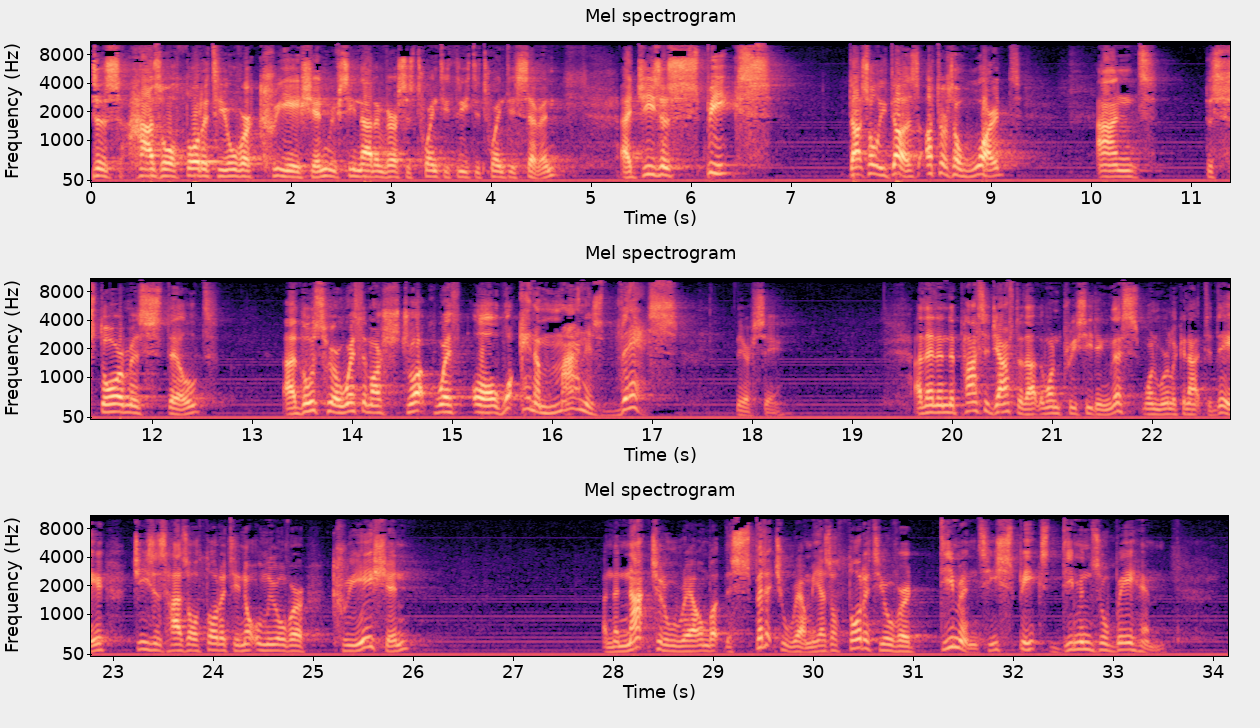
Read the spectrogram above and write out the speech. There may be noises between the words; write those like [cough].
Jesus has authority over creation. We've seen that in verses 23 to 27. Uh, Jesus speaks, that's all he does, utters a word, and the storm is stilled. Uh, those who are with him are struck with awe. What kind of man is this? They're saying. And then in the passage after that, the one preceding this one we're looking at today, Jesus has authority not only over creation, and the natural realm, but the spiritual realm. He has authority over demons. He speaks, demons obey him.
